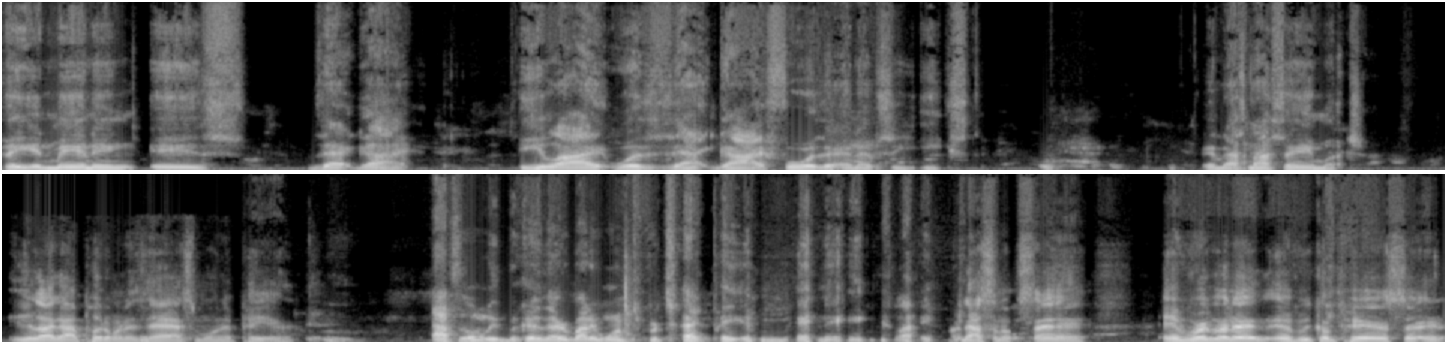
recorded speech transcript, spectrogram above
Peyton Manning is that guy. Eli was that guy for the NFC East. And that's not saying much. Eli got put on his ass more than Peyton. Absolutely, because everybody wants to protect Peyton Manning. like, That's what I'm saying. If we're gonna, if we compare certain,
